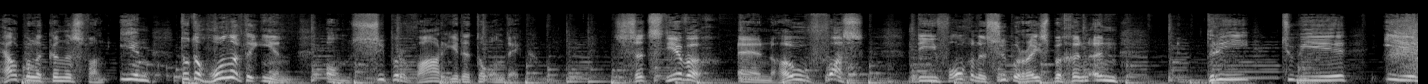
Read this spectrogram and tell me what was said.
help hulle kinders van 1 tot 101 om superwaarhede te ontdek. Sit stewig en hou vas. Die volgende superreis begin in 3 2 1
